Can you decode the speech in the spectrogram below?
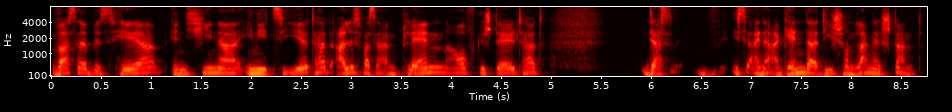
was er bisher in China initiiert hat, alles, was er an Plänen aufgestellt hat, das ist eine Agenda, die schon lange stand.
